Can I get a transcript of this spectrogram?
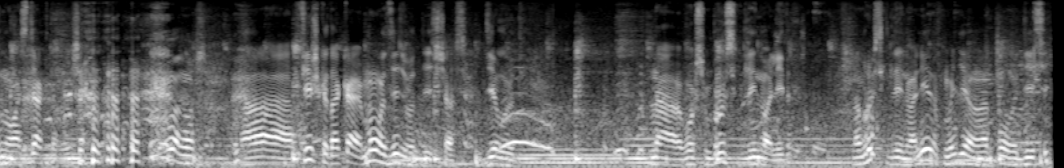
В новостях там вообще. Вон, в общем. А, Фишка такая, мы вот здесь вот здесь сейчас делают на, в общем, брусик для инвалидов. На брусик для инвалидов мы делаем от пола 10.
